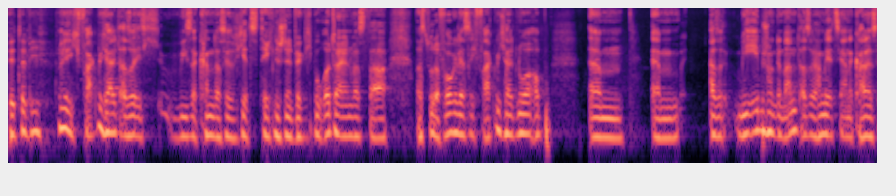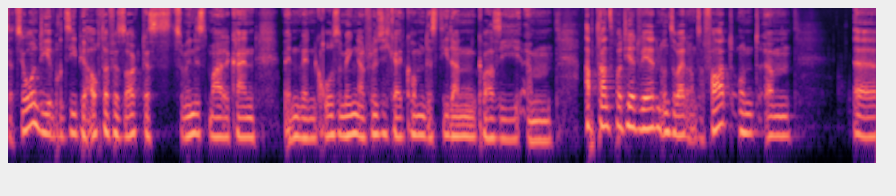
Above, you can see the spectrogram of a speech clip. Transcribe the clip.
Bitte, Bi? Nee, Ich frage mich halt, also ich, wie gesagt, kann das jetzt technisch nicht wirklich beurteilen, was da, was du da vorgelesen hast. Ich frage mich halt nur, ob, ähm, ähm, also wie eben schon genannt, also wir haben jetzt ja eine Kanalisation, die im Prinzip ja auch dafür sorgt, dass zumindest mal kein, wenn, wenn große Mengen an Flüssigkeit kommen, dass die dann quasi ähm, abtransportiert werden und so weiter und so fort. Und ähm, äh,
